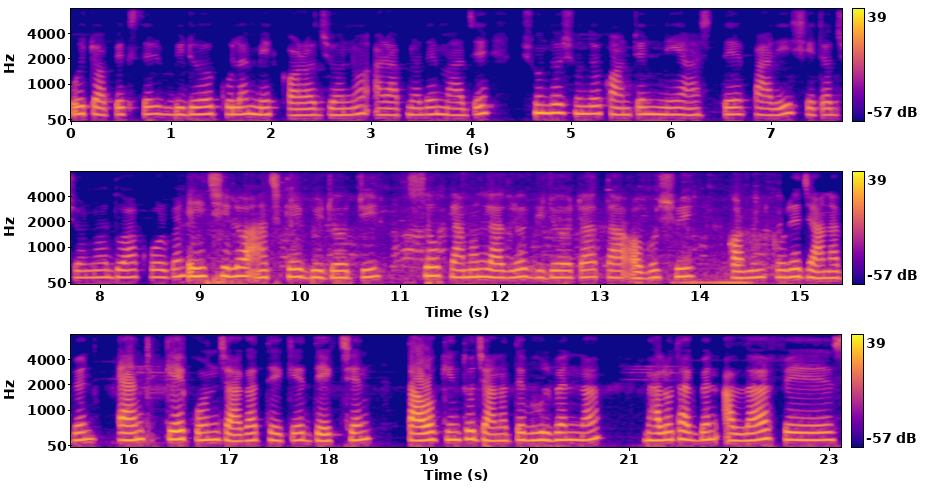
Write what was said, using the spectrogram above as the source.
ওই টপিকসের ভিডিওগুলা মেক করার জন্য। আর আপনাদের মাঝে সুন্দর সুন্দর কন্টেন্ট নিয়ে আসতে পারি, সেটার জন্য দোয়া করবেন। এই ছিল আজকের ভিডিওটি। সো কেমন লাগল ভিডিওটা তা অবশ্যই কমেন্ট করে জানাবেন। অ্যান্ড কে কোন জায়গা থেকে দেখছেন, তাও কিন্তু জানাতে ভুলবেন না। ভালো থাকবেন। আল্লাহ হাফেজ।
